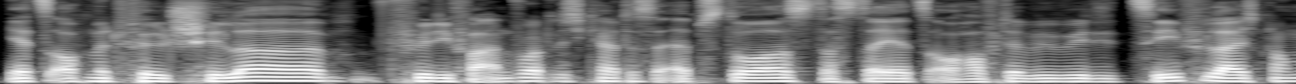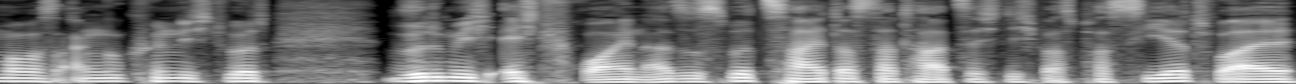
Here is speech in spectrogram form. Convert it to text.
jetzt auch mit Phil Schiller für die Verantwortlichkeit des App Stores, dass da jetzt auch auf der WWDC vielleicht nochmal was angekündigt wird, würde mich echt freuen. Also es wird Zeit, dass da tatsächlich was passiert, weil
